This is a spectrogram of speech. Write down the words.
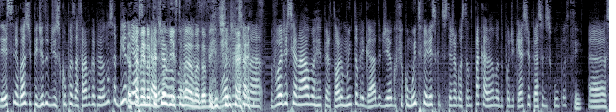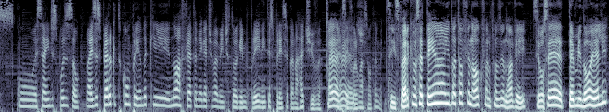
esse negócio de pedido de desculpas da fábrica. Eu não sabia eu dessa, Eu também nunca cara. tinha eu, visto, mano. Mandou bem vou adicionar, vou adicionar ao meu repertório. Muito obrigado, Diego. Fico muito feliz que tu esteja gostando pra caramba do podcast e peço desculpas uh, com essa indisposição. Mas espero que tu compreenda que não afeta negativamente a tua gameplay nem tua experiência com a narrativa. É, Essa verdade. informação também. Sim, espero que você tenha ido até o final com o Final Fantasy IX aí. Se você terminou ele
